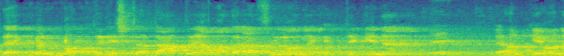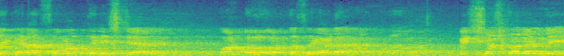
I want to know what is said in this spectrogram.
দেখবেন বত্রিশটা দাঁতই আমাদের আছিল অনেকে, ঠিকই না? এখন কি অনেকের আছে বত্রিশটা? কন্ট্রোল করতেছে কেটা বিশ্বাস করেননি?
